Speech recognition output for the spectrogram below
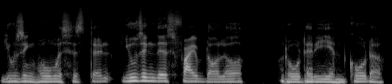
using Home Assistant using this $5 rotary encoder.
